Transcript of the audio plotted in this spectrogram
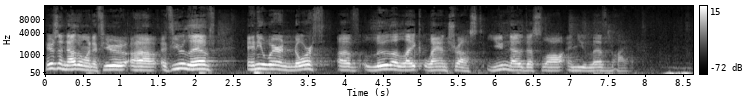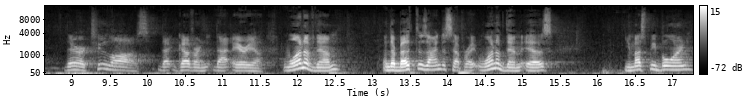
Here's another one. If you, uh, if you live anywhere north of Lula Lake Land Trust, you know this law and you live by it. There are two laws that govern that area. One of them and they're both designed to separate. One of them is you must be born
